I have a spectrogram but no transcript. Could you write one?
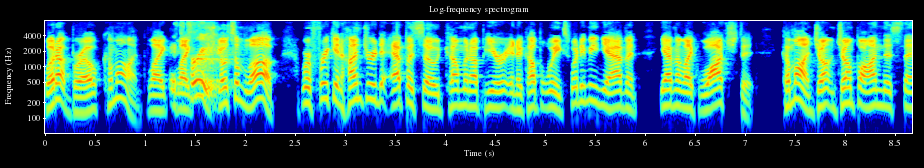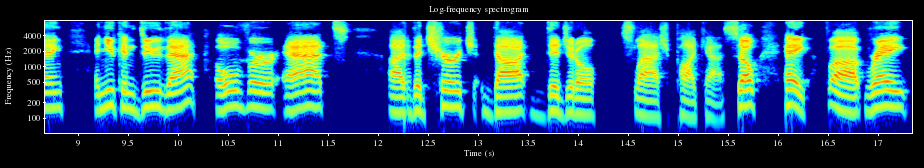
what up, bro? Come on, like, it's like, free. show some love. We're freaking hundred episode coming up here in a couple weeks. What do you mean you haven't you haven't like watched it? Come on, jump jump on this thing, and you can do that over at uh, thechurch.digital slash podcast. So, hey, uh, Ray,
